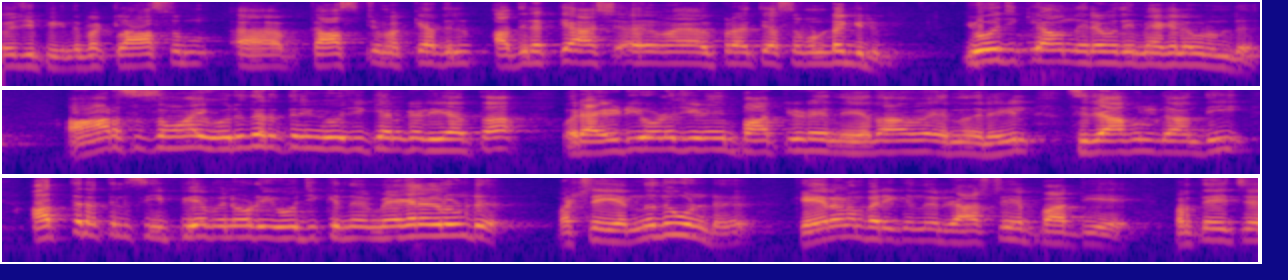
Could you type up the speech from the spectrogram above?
യോജിപ്പിക്കുന്നു ഇപ്പോൾ ക്ലാസും കാസ്റ്റും ഒക്കെ അതിൽ അതിലൊക്കെ ആശ അഭിപ്രായ വ്യത്യാസമുണ്ടെങ്കിലും യോജിക്കാവുന്ന നിരവധി മേഖലകളുണ്ട്. ആർ എസ് എസുമായി ഒരു തരത്തിലും യോജിക്കാൻ കഴിയാത്ത ഒരു ഐഡിയോളജിയുടെയും പാർട്ടിയുടെയും നേതാവ് എന്ന നിലയിൽ ശ്രീ രാഹുൽ ഗാന്ധി അത്തരത്തിൽ സി പി എമ്മിനോട് യോജിക്കുന്ന മേഖലകളുണ്ട്. പക്ഷേ എന്നതുകൊണ്ട് കേരളം ഭരിക്കുന്ന ഒരു രാഷ്ട്രീയ പാർട്ടിയെ പ്രത്യേകിച്ച്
